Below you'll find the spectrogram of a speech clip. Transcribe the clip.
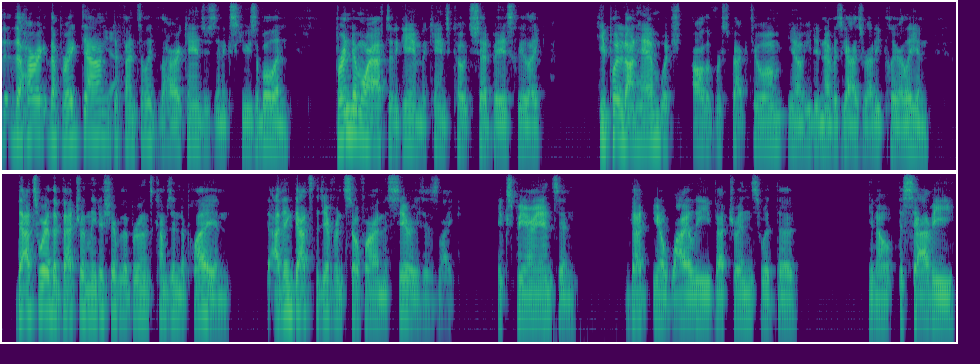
the the, the breakdown Yeah. defensively for the Hurricanes is inexcusable. And Brind'Amour after the game, the Canes coach said basically like he put it on him, which all the respect to him. You know, he didn't have his guys ready clearly, and that's where the veteran leadership of the Bruins comes into play. And I think that's the difference so far in the series is like experience and vet, you know, wily veterans with the, you know, the savvy,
